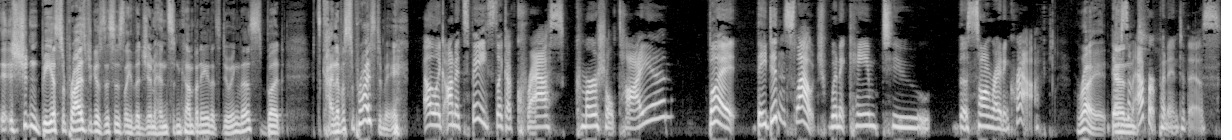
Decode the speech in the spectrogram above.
it shouldn't be a surprise because this is like the jim henson company that's doing this but it's kind of a surprise to me. Uh, like on its face like a crass commercial tie-in but they didn't slouch when it came to the songwriting craft. Right there's and, some effort put into this.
